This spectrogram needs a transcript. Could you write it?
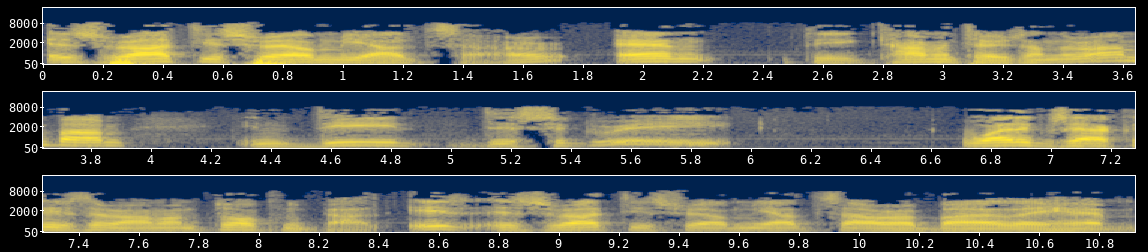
Ezrat Yisrael Miyadzar, and the commentaries on the Rambam indeed disagree. What exactly is the Rambam talking about? Is Ezrat Yisrael Miyadzar Ba'alehem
